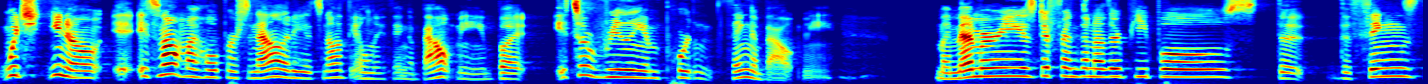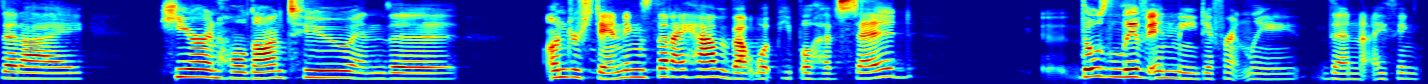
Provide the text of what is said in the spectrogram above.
Which, you know, it's not my whole personality, it's not the only thing about me, but it's a really important thing about me. My memory is different than other people's. The the things that I hear and hold on to and the understandings that I have about what people have said, uh, those live in me differently than I think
